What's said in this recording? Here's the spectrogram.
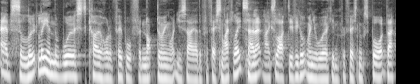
Absolutely, and the worst cohort of people for not doing what you say are the professional athletes. So that makes life difficult when you work in professional sport. But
